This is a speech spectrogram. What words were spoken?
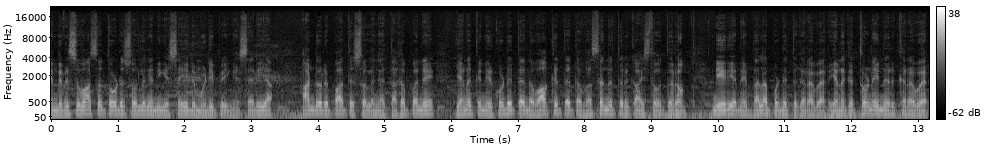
என்று விசுவாசத்தோடு சொல்லுங்கள் நீங்கள் செய்து முடிப்பீங்க. சரியா? ஆண்டோரை பார்த்து சொல்லுங்கள் தகப்பனே எனக்கு நீர் கொடுத்த அந்த வாக்குத்த வசனத்திற்காய் ஸ்தோத்திரம். நீர் என்னை பலப்படுத்துகிறவர். எனக்கு துணை நிற்கிறவர்.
